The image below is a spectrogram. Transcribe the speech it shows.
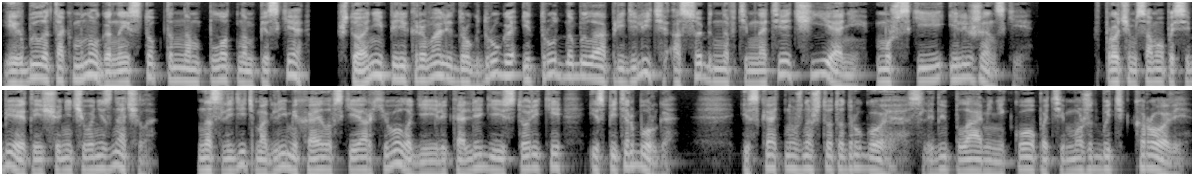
Их было так много на истоптанном плотном песке, что они перекрывали друг друга, и трудно было определить, особенно в темноте, чьи они, мужские или женские. Впрочем, само по себе это еще ничего не значило. Наследить могли михайловские археологи или коллеги-историки из Петербурга. Искать нужно что-то другое, следы пламени, копоти, может быть, крови.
